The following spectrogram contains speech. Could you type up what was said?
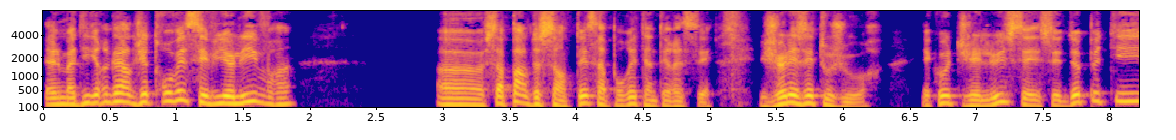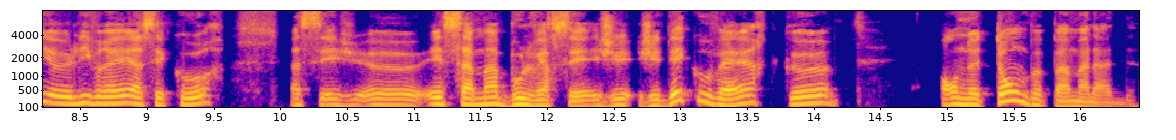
elle m'a dit, regarde, j'ai trouvé ces vieux livres. Euh, ça parle de santé, ça pourrait t'intéresser. Je les ai toujours. Écoute, j'ai lu ces, ces, deux petits euh, livrets assez courts, assez, euh, et ça m'a bouleversé. J'ai découvert que on ne tombe pas malade.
